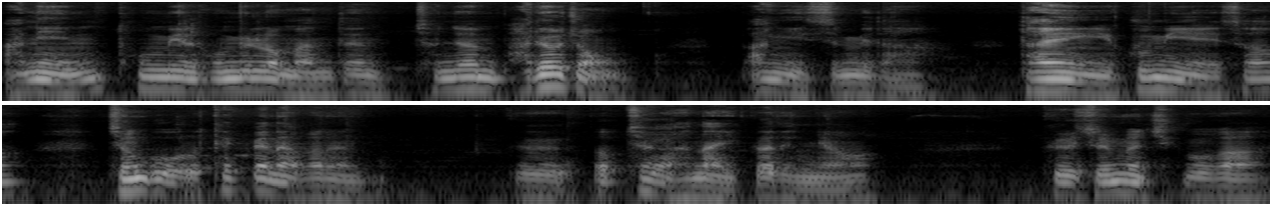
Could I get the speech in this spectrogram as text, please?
아닌 통밀 호밀로 만든 천연 발효종 빵이 있습니다. 다행히 구미에서 전국으로 택배 나가는 그 업체가 하나 있거든요. 그 젊은 친구가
